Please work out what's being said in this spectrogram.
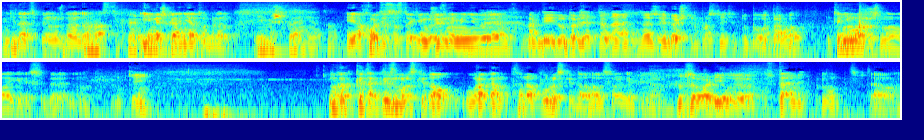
Еда теперь нужна, У да. нас теперь И мешка нету, блин. и мешка нету. И охотиться с такими жизнями не вариант. А где еду-то взять тогда? Не знаю, за едой, что ли, просто идти тупо вот так вот? Ты не можешь на лагере собирать, да. Окей. Ну как катаклизм раскидал, ураган Тарапу раскидал, а все равно не понимаю. Ну, завалил ее кустами. Ну, типа того.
